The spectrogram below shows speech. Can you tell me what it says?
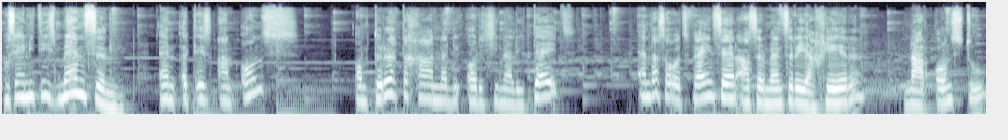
We zijn niet eens mensen. En het is aan ons om terug te gaan naar die originaliteit. En dan zou het fijn zijn als er mensen reageren naar ons toe.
